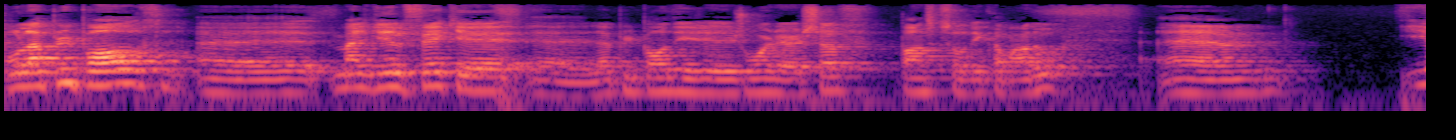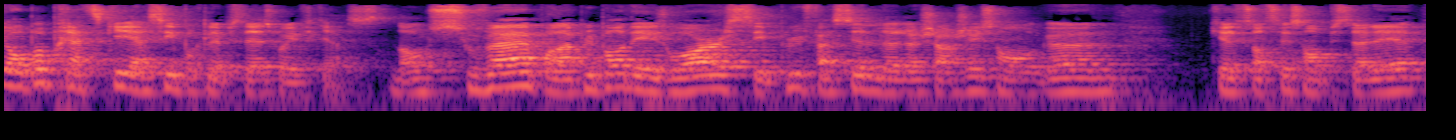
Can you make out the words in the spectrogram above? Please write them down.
Pour la plupart, malgré le fait que la plupart des joueurs de Airsoft pensent qu'ils sont des commandos, ils n'ont pas pratiqué assez pour que le pistolet soit efficace. Donc souvent, pour la plupart des joueurs, c'est plus facile de recharger son gun que de sortir son pistolet,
